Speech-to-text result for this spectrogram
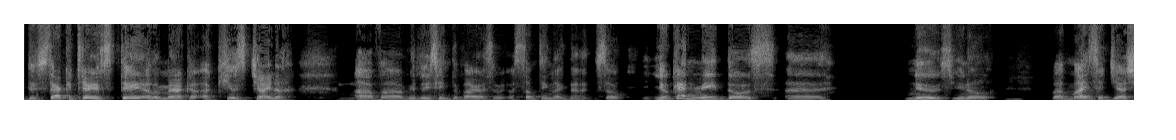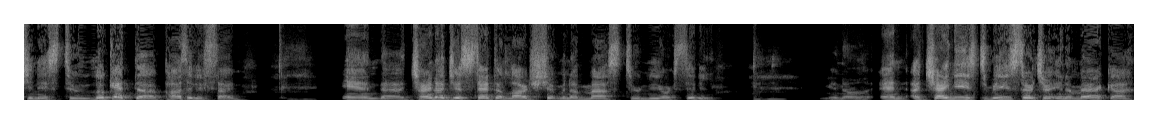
the Secretary of State of America accused China of uh, releasing the virus or, or, something like that. So you can read those uh, news, you know. But my suggestion is to look at the positive side. And uh, China just sent a large shipment of masks to New York City, you know. And a Chinese researcher in America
